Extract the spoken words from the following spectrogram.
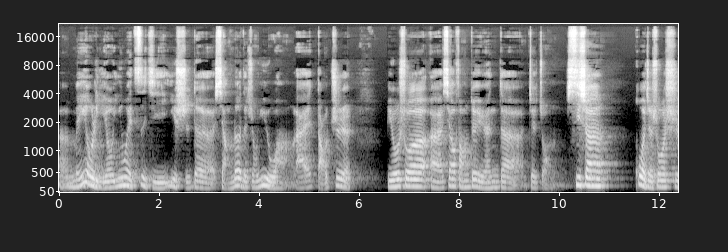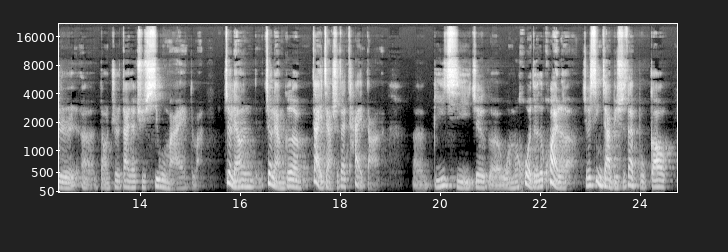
呃，没有理由因为自己一时的享乐的这种欲望来导致，比如说，呃，消防队员的这种牺牲，或者说是呃，导致大家去吸雾霾，对吧？这两这两个代价实在太大了。呃，比起这个我们获得的快乐。这个性价比实在不高，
